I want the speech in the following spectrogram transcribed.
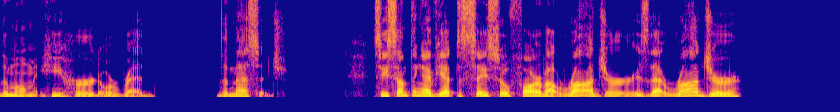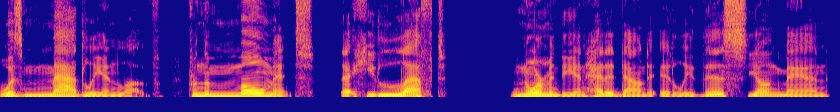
the moment he heard or read the message. See, something I've yet to say so far about Roger is that Roger was madly in love from the moment that he left Normandy and headed down to Italy. This young man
